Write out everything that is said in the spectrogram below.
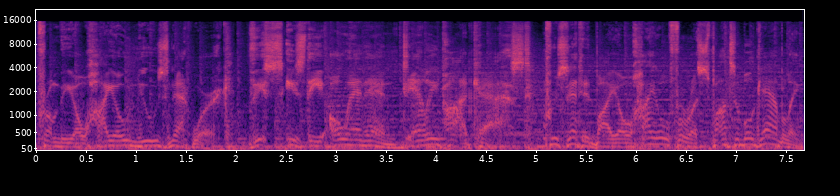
From the Ohio News Network, this is the ONN Daily Podcast, presented by Ohio for Responsible Gambling.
